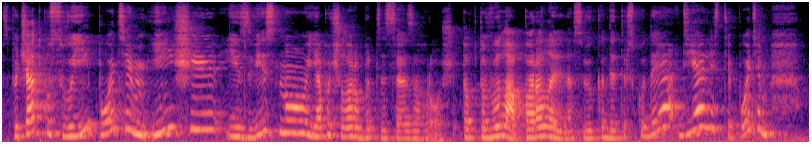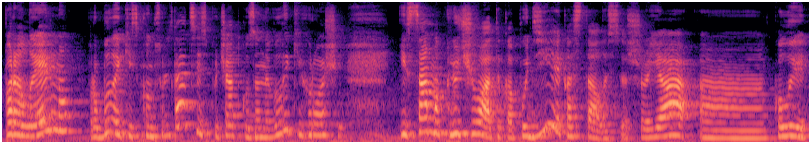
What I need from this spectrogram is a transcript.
спочатку свої, потім інші, і звісно, я почала робити це за гроші. Тобто вела паралельно свою кондитерську діяльність, а потім паралельно робила якісь консультації спочатку за невеликі гроші. І сама ключова така подія, яка сталася, що я е, коли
